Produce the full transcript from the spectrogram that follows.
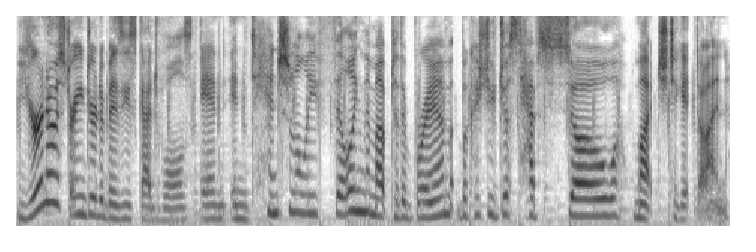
You're no stranger to busy schedules and intentionally filling them up to the brim because you just have so much to get done.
